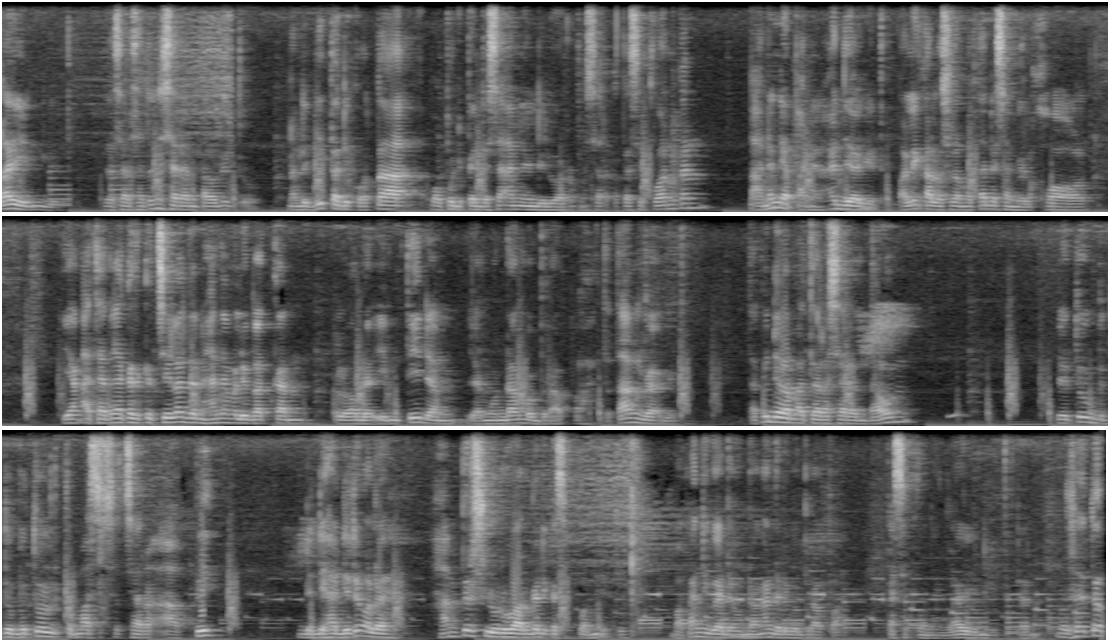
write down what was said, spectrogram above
lain gitu. Ya, salah satunya saran tahun itu. Nah di kita di kota maupun di pedesaan yang di luar masyarakat kesepuhan kan panen ya panen aja gitu. Paling kalau selamatan ya sambil haul. Yang acaranya kecil-kecilan dan hanya melibatkan keluarga inti dan yang ngundang beberapa tetangga gitu. Tapi dalam acara saran tahun itu betul-betul dikemas secara apik dan dihadiri oleh hampir seluruh warga di Kasepuan itu. Bahkan juga ada undangan dari beberapa Kasepuan yang lain gitu. Dan menurut saya itu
